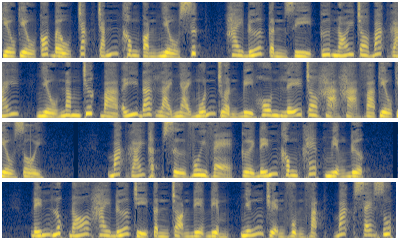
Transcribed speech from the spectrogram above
Kiều Kiều có bầu chắc chắn không còn nhiều sức, hai đứa cần gì cứ nói cho bác gái. Nhiều năm trước bà ấy đã lại nhảy muốn chuẩn bị hôn lễ cho Hạ Hạ và Kiều Kiều rồi. Bác gái thật sự vui vẻ, cười đến không khép miệng được. Đến lúc đó hai đứa chỉ cần chọn địa điểm, những chuyện vụn vặt bác sẽ giúp.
